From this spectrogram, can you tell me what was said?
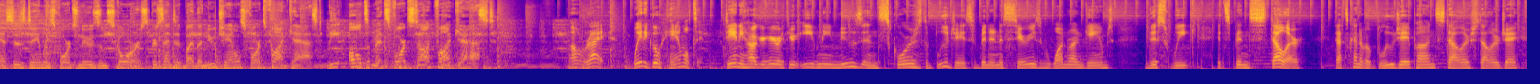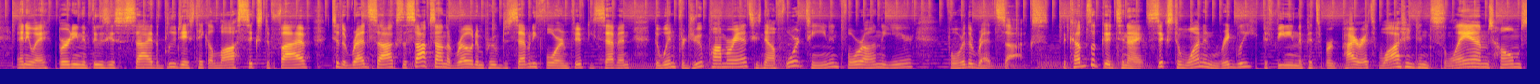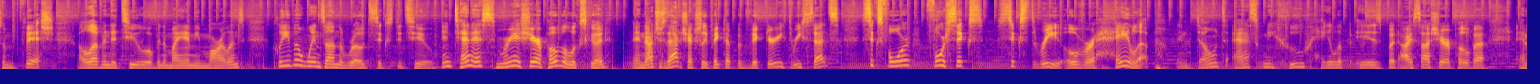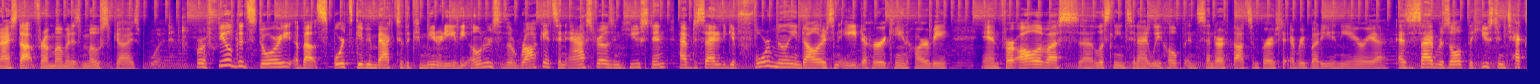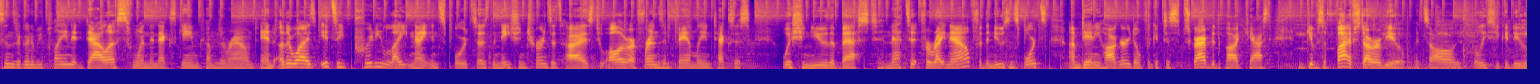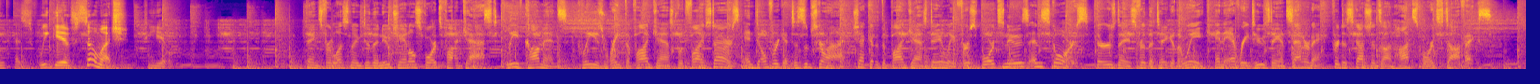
This is Daily Sports News and Scores, presented by the New Channel Sports Podcast, the ultimate sports talk podcast. All right. Way to go, Hamilton. Danny Hogger here with your evening news and scores. The Blue Jays have been in a series of one run games this week. It's been stellar. That's kind of a Blue Jay pun, stellar, stellar Jay. Anyway, birding enthusiasts aside, the Blue Jays take a loss 6 to 5 to the Red Sox. The Sox on the road improved to 74 and 57. The win for Drew Pomeranz, he's now 14 and 4 on the year for the Red Sox. The Cubs look good tonight, 6 to 1 in Wrigley, defeating the Pittsburgh Pirates. Washington slams home some fish, 11 to 2 over the Miami Marlins. Cleveland wins on the road 6 to 2. In tennis, Maria Sharapova looks good. And not just that, she actually picked up a victory, three sets 6 4, 4 6, 6 3 over Halep. And don't ask me who Halep is, but I saw Sharapova and I stopped for a moment as most guys would. For a feel good story about sports giving back to the community, the owners of the Rockets and Astros in Houston have decided to give $4 million in aid to Hurricane Harvey. And for all of us uh, listening tonight, we hope and send our thoughts and prayers to everybody in the area. As a side result, the Houston Texans are going to be playing at Dallas when the next game comes around. And otherwise, it's a pretty light night in sports as the nation turns its eyes to all of our friends and family in Texas. Wishing you the best. And that's it for right now. For the news and sports, I'm Danny Hogger. Don't forget to subscribe to the podcast and give us a five star review. It's all the least you could do as we give so much to you. Thanks for listening to the New Channel Sports Podcast. Leave comments. Please rate the podcast with five stars and don't forget to subscribe. Check out the podcast daily for sports news and scores, Thursdays for the take of the week, and every Tuesday and Saturday for discussions on hot sports topics.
